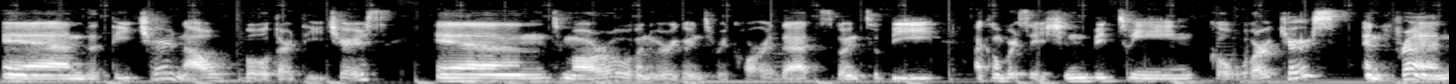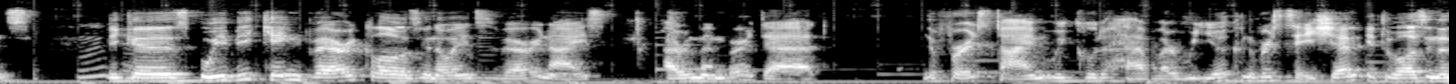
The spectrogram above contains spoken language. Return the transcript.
and the teacher. Now both are teachers and tomorrow, when we're going to record that, it's going to be a conversation between co-workers and friends mm-hmm. because we became very close, you know, and it's very nice. I remember that the first time we could have a real conversation, it was in a,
